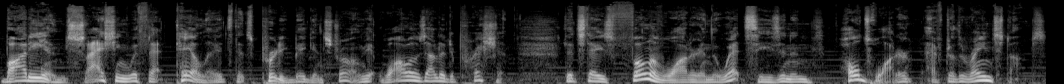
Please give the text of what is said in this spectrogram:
body and slashing with that tail it's, that's pretty big and strong, it wallows out a depression that stays full of water in the wet season and holds water after the rain stops.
